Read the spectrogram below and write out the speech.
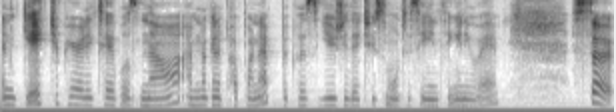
and get your periodic tables now. I'm not going to pop one up because usually they're too small to see anything anyway. So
